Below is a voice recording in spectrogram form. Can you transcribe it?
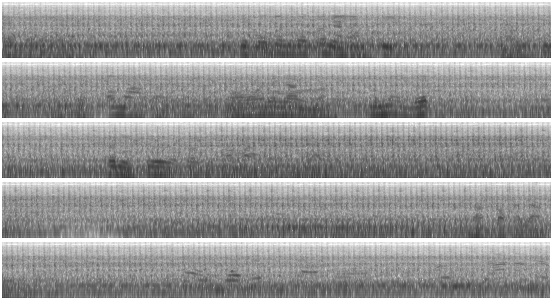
ดงว่าที่พวกมันเป็นตัวนี้มันตี เอามาไปอ๋อยังยังเนาะมันยังเลิศตัวนี้คือตัวที่เข้ามาเนี่ยนัดบ่ขยับเลยข้างบนนี่เป็นสามร้อยเออย่านนั้นเนี่ย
